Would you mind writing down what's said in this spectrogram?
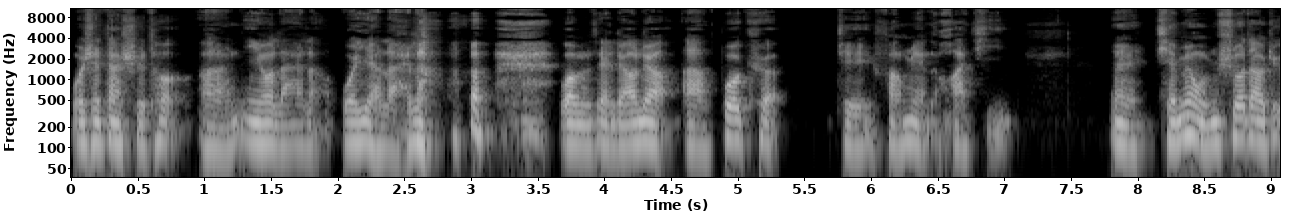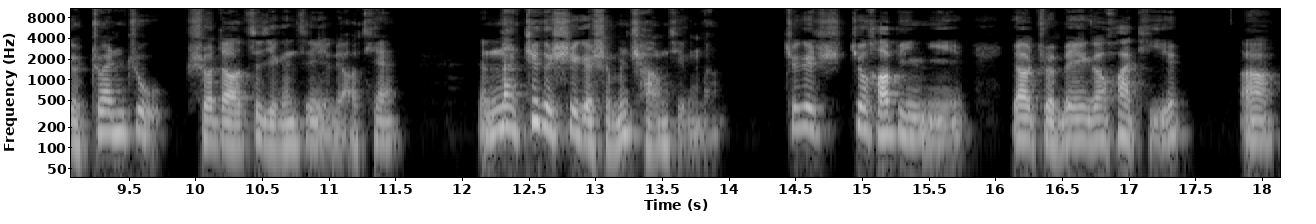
我是大石头啊，你又来了，我也来了，我们再聊聊啊播客这方面的话题。哎，前面我们说到这个专注，说到自己跟自己聊天，那这个是一个什么场景呢？这个就好比你要准备一个话题啊，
